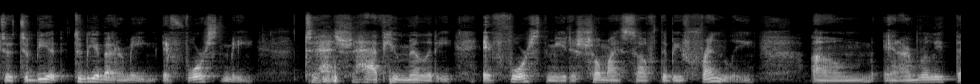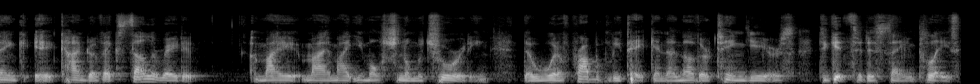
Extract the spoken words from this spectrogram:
to to be a to be a better me. It forced me to have humility. It forced me to show myself to be friendly. Um, and I really think it kind of accelerated my my my emotional maturity that would have probably taken another 10 years to get to the same place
